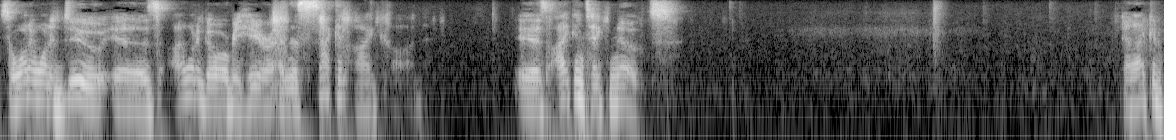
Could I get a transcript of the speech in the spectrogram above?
So what I want to do is I want to go over here, and the second icon is I can take notes. And I could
